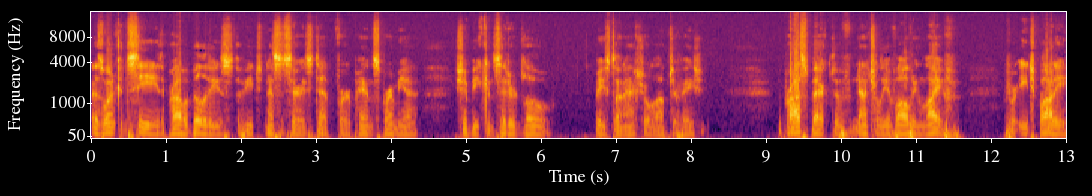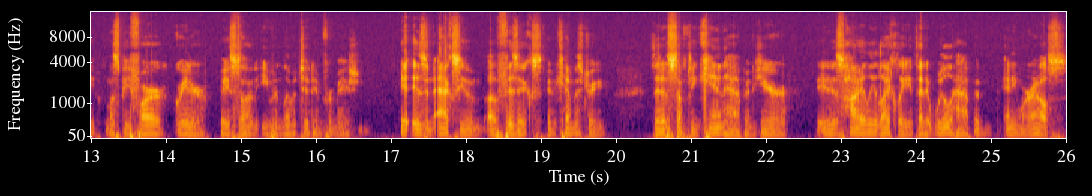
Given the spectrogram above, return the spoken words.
As one can see, the probabilities of each necessary step for panspermia should be considered low based on actual observation. The prospect of naturally evolving life for each body must be far greater based on even limited information. It is an axiom of physics and chemistry that if something can happen here, it is highly likely that it will happen anywhere else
